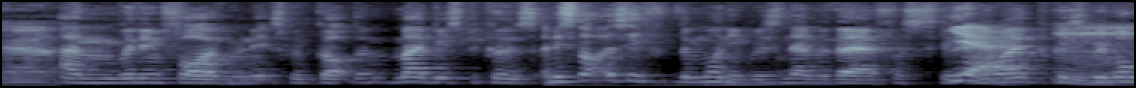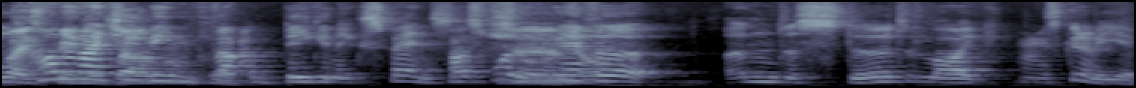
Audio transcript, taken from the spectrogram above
yeah. and within five minutes we've got them. Maybe it's because, and it's not as if the money was never there for us to do Yeah. it anyway, because we've Mm. always I can't been a imagine it well-run being club. that big an expense. That's why Sure we've not. never understood. Like, it's going to be a,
